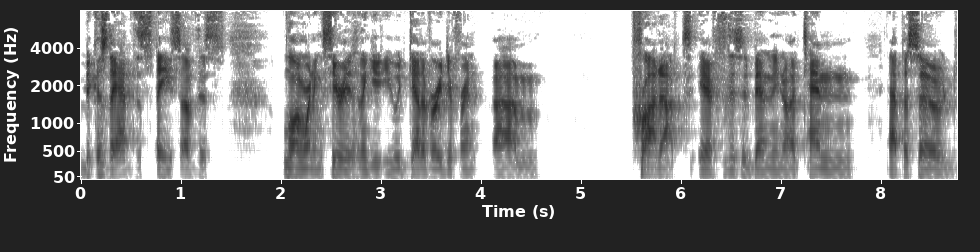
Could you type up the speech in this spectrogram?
because they have the space of this long running series. I think you, you would get a very different um, product if this had been you know a ten episode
